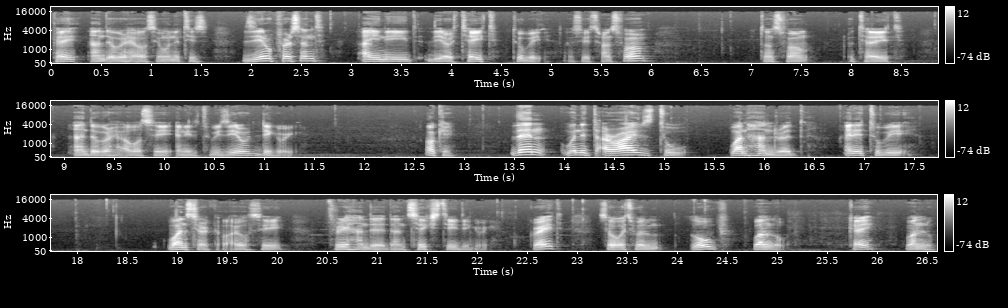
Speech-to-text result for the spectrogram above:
okay? And over here I'll say when it is zero percent I need the rotate to be. Let's say transform transform rotate and over here I will say I need it to be zero degree. Okay then when it arrives to 100 I need to be one circle I will say 360 degree great? So it will loop one loop okay? One loop.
